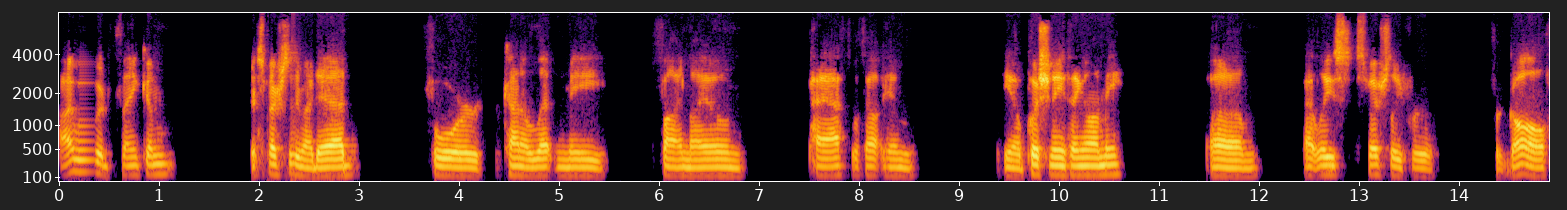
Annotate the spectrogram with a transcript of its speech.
I would thank them, especially my dad, for kind of letting me find my own path without him, you know, pushing anything on me. Um, at least, especially for for golf,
